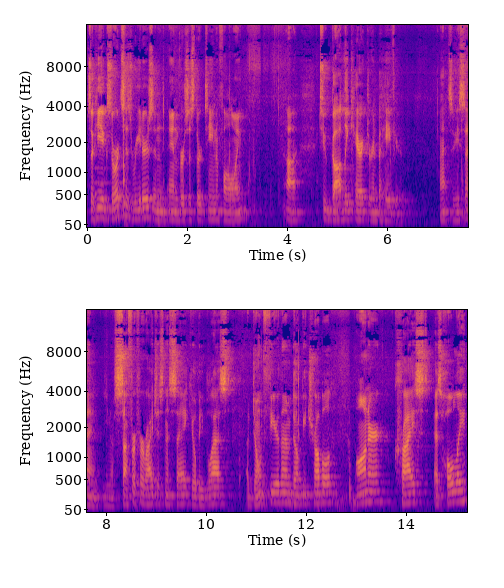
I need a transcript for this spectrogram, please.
So he exhorts his readers in, in verses 13 and following uh, to godly character and behavior. Right? So he's saying, you know, suffer for righteousness' sake, you'll be blessed. Uh, don't fear them, don't be troubled. Honor Christ as holy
